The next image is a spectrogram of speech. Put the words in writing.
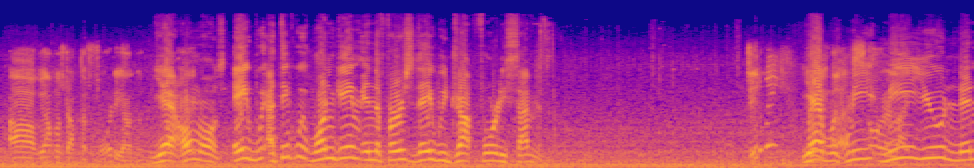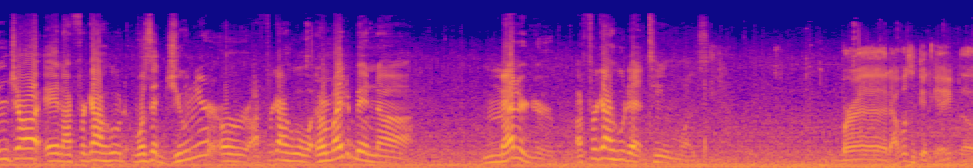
Oh, we almost dropped to 40 on them. Yeah, Okay. almost. Hey, we, I think we one game in the first day we dropped 47. Did we? Yeah, Wait, with me, me, like- you, Ninja, and I forgot who was it. Junior or I forgot who. Or it might have been uh, Metager. I forgot who that team was. Bruh, that was a good game though.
